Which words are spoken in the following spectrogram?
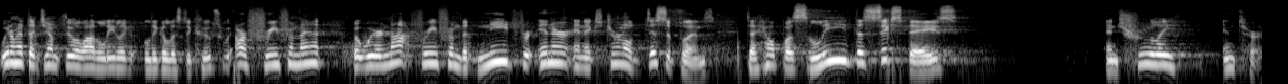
We don't have to jump through a lot of legalistic hoops. We are free from that, but we are not free from the need for inner and external disciplines to help us leave the six days and truly enter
